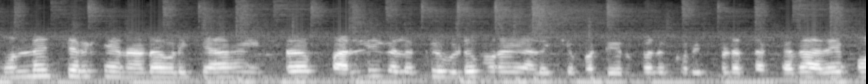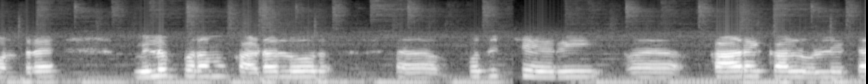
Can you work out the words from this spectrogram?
முன்னெச்சரிக்கை நடவடிக்கையாக இன்று பள்ளிகளுக்கு விடுமுறை அளிக்கப்பட்டிருப்பது குறிப்பிடத்தக்கது. அதே போன்று விழுப்புரம் கடலூர் அஹ், புதுச்சேரி அஹ், காரைக்கால் உள்ளிட்ட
